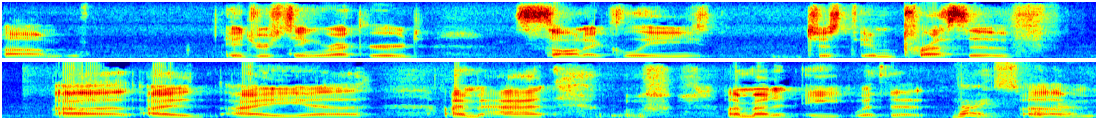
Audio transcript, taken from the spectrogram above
um, interesting record, sonically just impressive. Uh, I I uh, I'm at I'm at an eight with it. Nice. Okay. Um,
